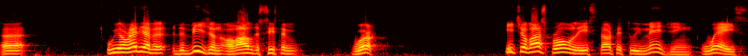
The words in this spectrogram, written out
Uh, we already have a, the vision of how the system worked. each of us probably started to imagine ways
